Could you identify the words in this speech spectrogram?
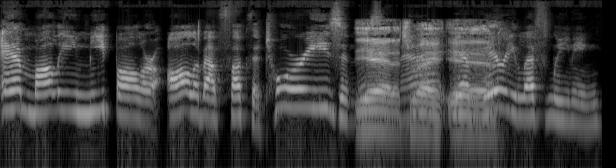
and Molly Meatball are all about fuck the Tories and yeah, that's that. right. Yeah. yeah, very left leaning.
